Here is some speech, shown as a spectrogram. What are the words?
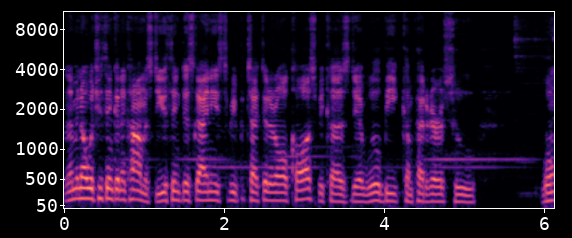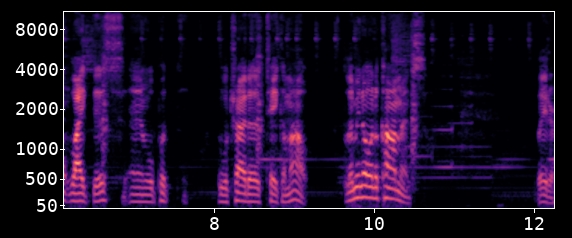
Let me know what you think in the comments. Do you think this guy needs to be protected at all costs? Because there will be competitors who won't like this and will put will try to take him out. Let me know in the comments. Later.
